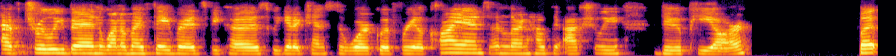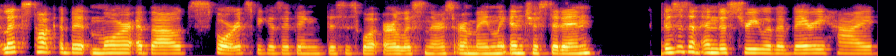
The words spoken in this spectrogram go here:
have truly been one of my favorites because we get a chance to work with real clients and learn how to actually do PR. But let's talk a bit more about sports because I think this is what our listeners are mainly interested in. This is an industry with a very high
